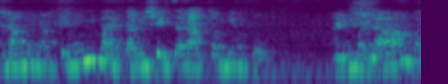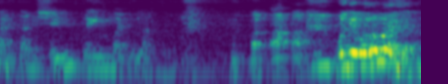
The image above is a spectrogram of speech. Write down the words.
माझ्या मनातून भारताविषयीचा राग कमी होतो. आणि मला भारताविषयी प्रेम वाटू लागतं. मग ते बरोबरच आहे ना?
